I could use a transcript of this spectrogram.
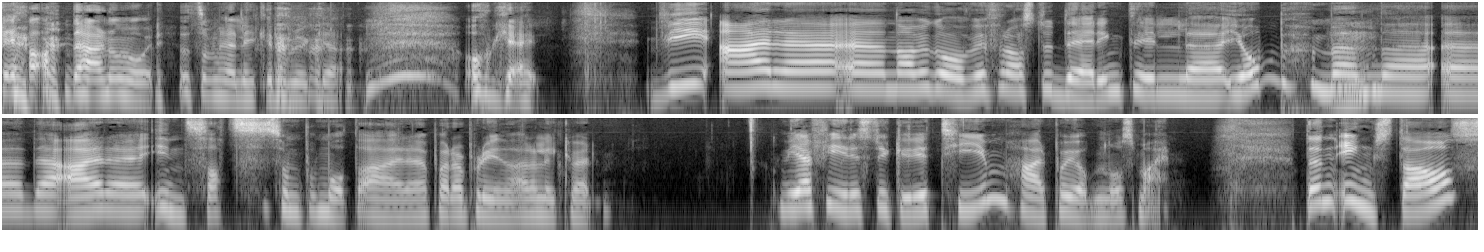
ja, det er noen ord som jeg liker å bruke. Ok. Vi er eh, Nå har vi gått over fra studering til eh, jobb, men Mm. eh, det er eh, innsats som på en måte er eh, paraplyen her allikevel. Vi er fire stykker i team her på jobben hos meg. Den yngste av oss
